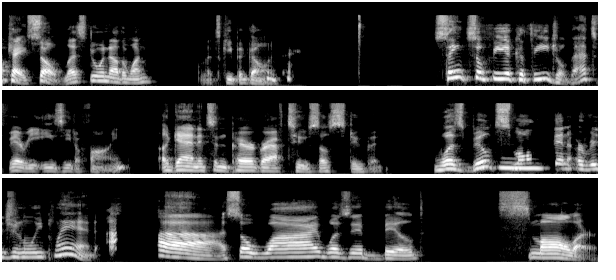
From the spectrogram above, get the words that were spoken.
Okay, so let's do another one. Let's keep it going. Okay. St. Sophia Cathedral, that's very easy to find. Again, it's in paragraph two, so stupid. Was built smaller Mm. than originally planned. Ah, so why was it built smaller?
